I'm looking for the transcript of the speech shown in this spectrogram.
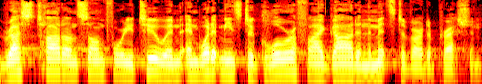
Russ taught on Psalm 42 and, and what it means to glorify God in the midst of our depression.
